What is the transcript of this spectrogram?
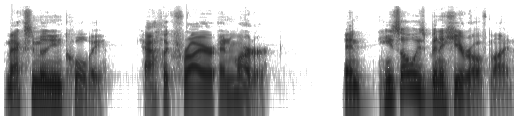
Maximilian Kolbe, Catholic friar and martyr, and he's always been a hero of mine.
